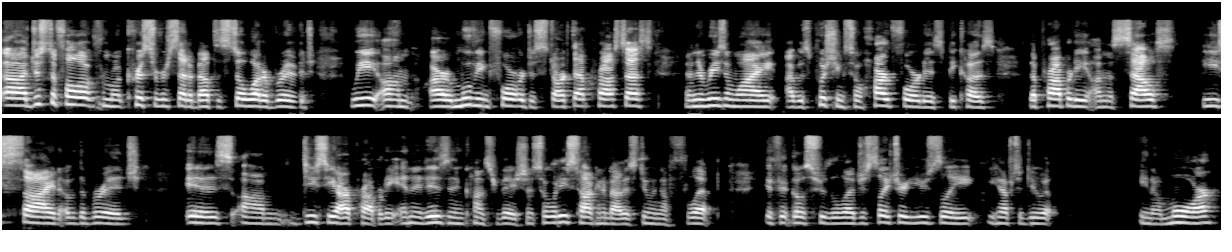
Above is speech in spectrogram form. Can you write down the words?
uh, just to follow up from what Christopher said about the Stillwater Bridge, we um, are moving forward to start that process. And the reason why I was pushing so hard for it is because the property on the southeast side of the bridge is um, DCR property and it is in conservation. So what he's talking about is doing a flip. If it goes through the legislature, usually you have to do it, you know, more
